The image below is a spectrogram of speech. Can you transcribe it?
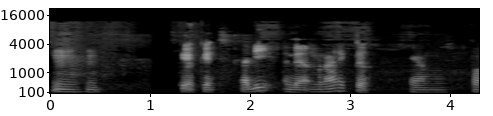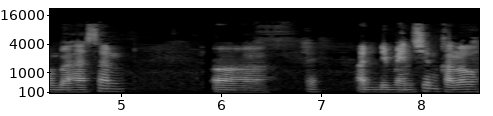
Hmm, hmm. Oke oke. Tadi ada menarik tuh yang pembahasan uh, eh ada dimension kalau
